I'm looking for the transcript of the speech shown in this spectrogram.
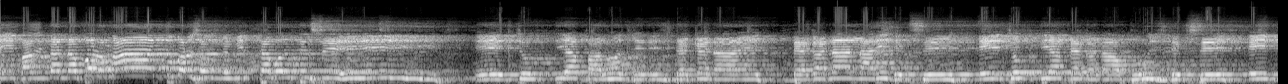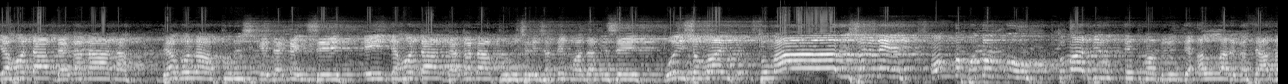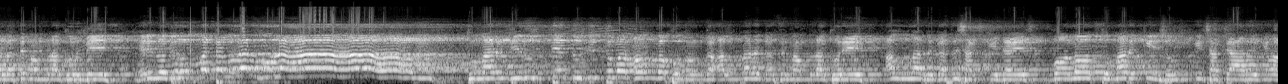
এই বান্দা না ফরমান তোমার সঙ্গে মিথ্যা বলতেছে। এই চোখ দিয়া ভালো জিনিস দেখে নাই, বেগানা নারী দেখছে। এই চোখ দিয়া বেগানা পুরুষ দেখছে। এই দেহটা বেগানা না, বেগনা পুরুষকে দেখাইছে। এই দেহটা বেগানা পুরুষের সাথে মজা দিছে ওই সময় তোমার শরীরে অঙ্গ প্রত্যঙ্গ তোমার বিরুদ্ধে আল্লাহর কাছে আদালতে মামলা করবে। এর নবীর উম্মত আল্লাহর গোলাম। তোমার বিরুদ্ধে সাক্ষী দেয়, বলো তোমার কি সাথে আরও কেউ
